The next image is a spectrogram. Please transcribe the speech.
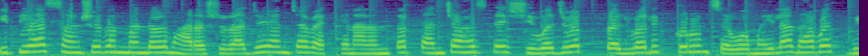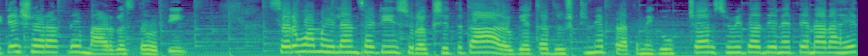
इतिहास संशोधन मंडळ महाराष्ट्र राज्य यांच्या व्याख्यानानंतर त्यांच्या हस्ते शिवज्योत प्रज्वलित करून सर्व महिला धावत विटे शहराकडे मार्गस्थ होतील. सर्व महिलांसाठी सुरक्षितता आरोग्याच्या दृष्टीने प्राथमिक उपचार सुविधा देण्यात येणार आहेत.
